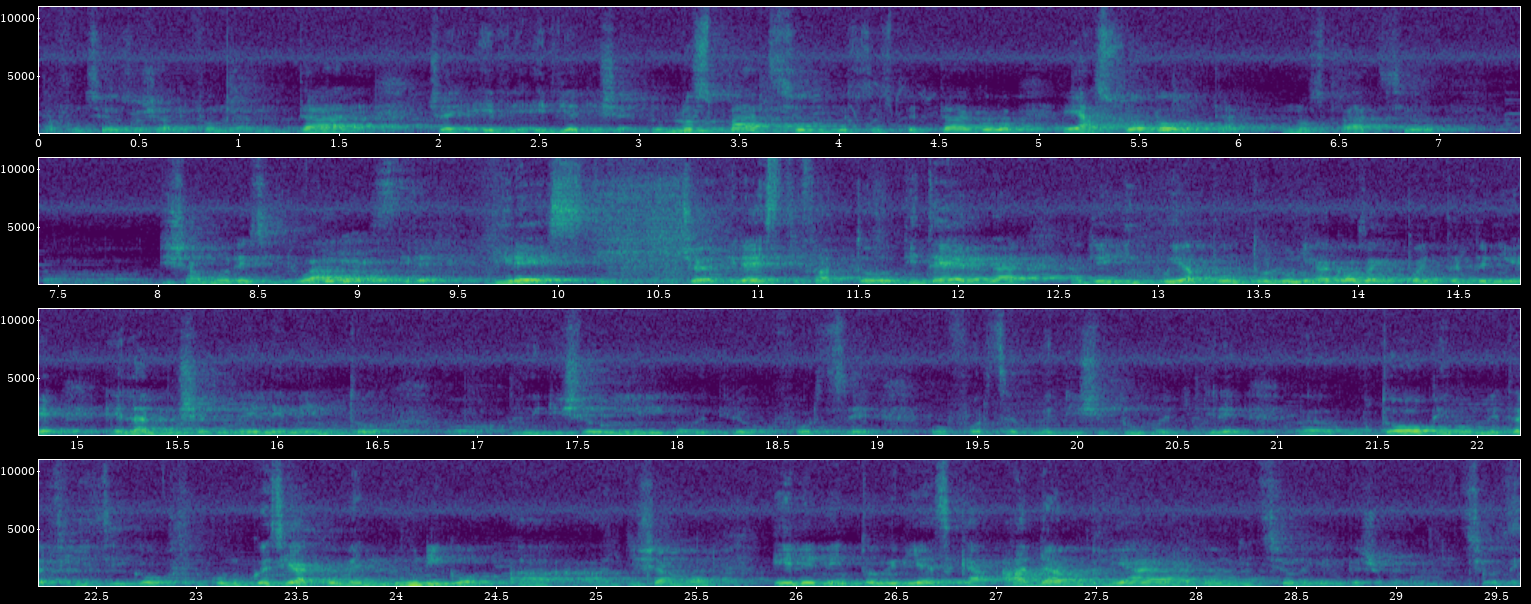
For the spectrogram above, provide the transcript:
una funzione sociale fondamentale, cioè, e, e, via dicendo. Lo spazio di questo spettacolo è a sua volta uno spazio oh, diciamo residuale, di. Dire, di resti, cioè di resti fatto di terra, in cui appunto l'unica cosa che può intervenire è la luce come elemento lui dice onirico, dire, o, forse, o, forse, come dici tu, dire, uh, utopico, metafisico, comunque sia come l'unico a, a, diciamo, elemento che riesca ad ampliare una condizione che invece è una condizione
